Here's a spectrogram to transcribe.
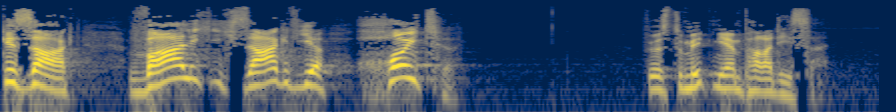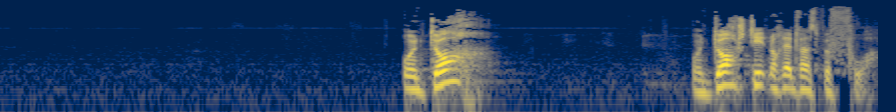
gesagt, wahrlich, ich sage dir, heute wirst du mit mir im Paradies sein. Und doch, und doch steht noch etwas bevor.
